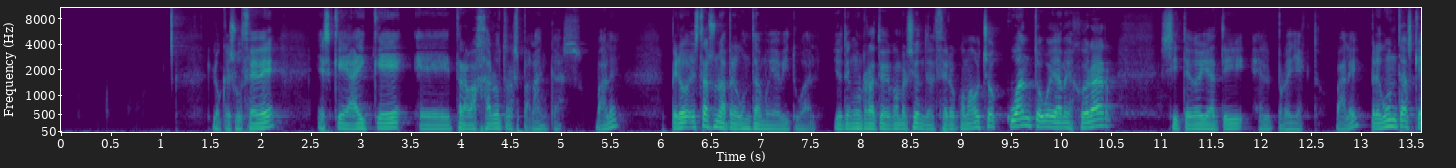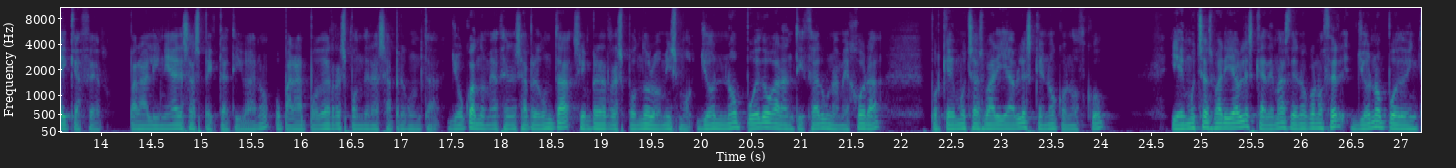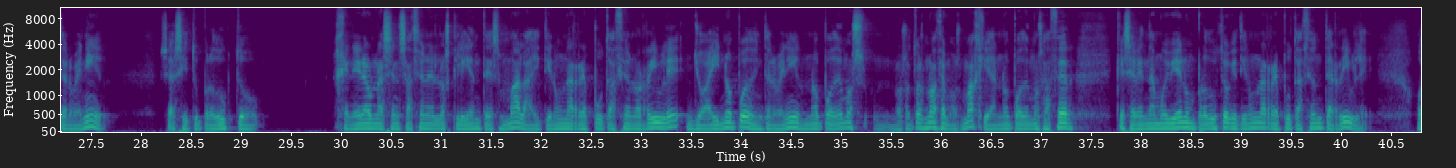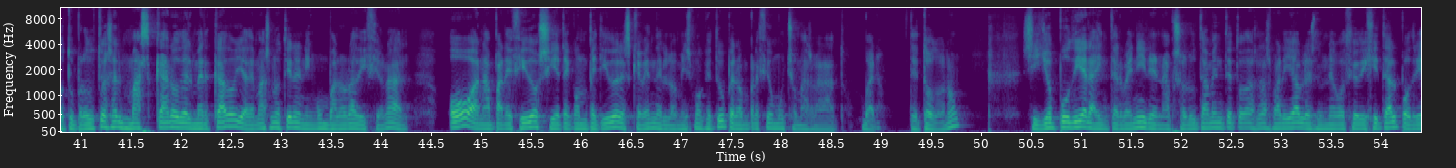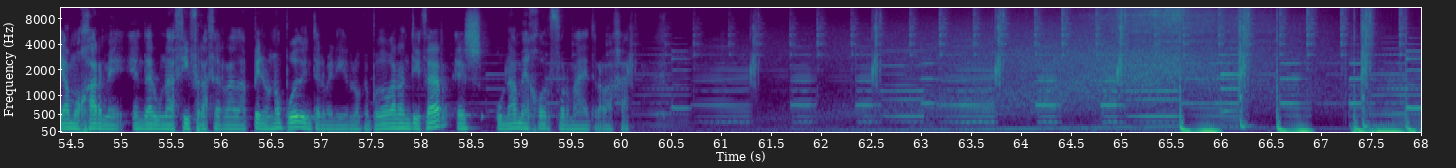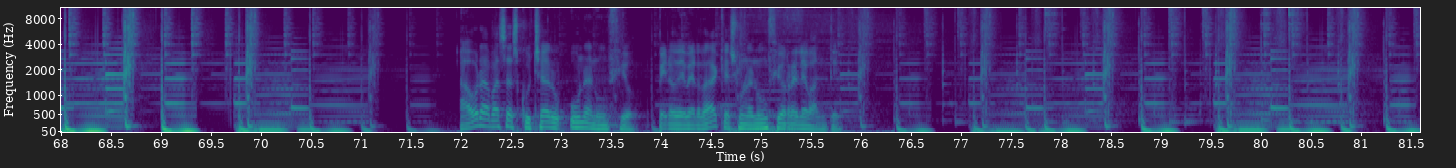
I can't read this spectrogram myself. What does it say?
Lo que sucede es que hay que eh, trabajar otras palancas, ¿vale? Pero esta es una pregunta muy habitual. Yo tengo un ratio de conversión del 0,8. ¿Cuánto voy a mejorar si te doy a ti el proyecto? ¿Vale? Preguntas que hay que hacer para alinear esa expectativa, ¿no? O para poder responder a esa pregunta. Yo cuando me hacen esa pregunta siempre respondo lo mismo. Yo no puedo garantizar una mejora porque hay muchas variables que no conozco y hay muchas variables que además de no conocer yo no puedo intervenir. O sea, si tu producto genera una sensación en los clientes mala y tiene una reputación horrible, yo ahí no puedo intervenir, no podemos, nosotros no hacemos magia, no podemos hacer que se venda muy bien un producto que tiene una reputación terrible, o tu producto es el más caro del mercado y además no tiene ningún valor adicional, o han aparecido siete competidores que venden lo mismo que tú pero a un precio mucho más barato. Bueno, de todo, ¿no? Si yo pudiera intervenir en absolutamente todas las variables de un negocio digital, podría mojarme en dar una cifra cerrada, pero no puedo intervenir. Lo que puedo garantizar es una mejor forma de trabajar. Ahora vas a escuchar un anuncio, pero de verdad que es un anuncio relevante.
